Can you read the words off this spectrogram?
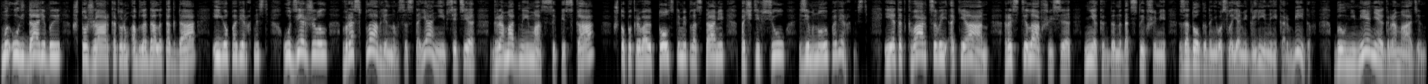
мы увидали бы, что жар, которым обладала тогда ее поверхность, удерживал в расплавленном состоянии все те громадные массы песка, что покрывают толстыми пластами почти всю земную поверхность. И этот кварцевый океан, расстилавшийся некогда над отстывшими задолго до него слоями глины и карбидов, был не менее громаден,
